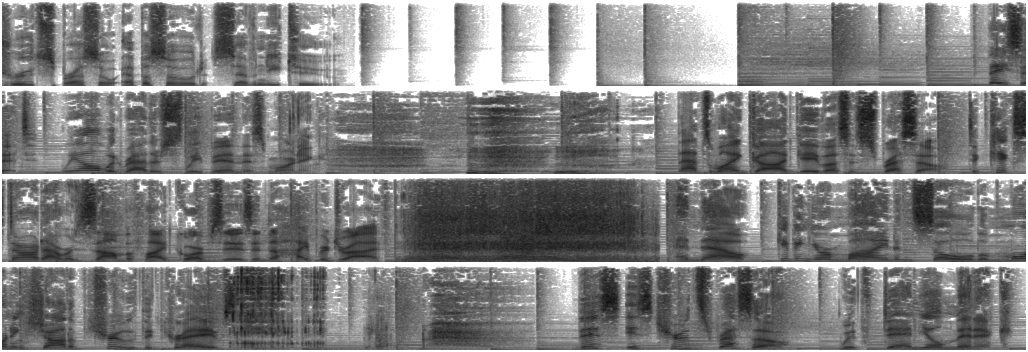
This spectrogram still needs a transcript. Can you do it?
Truth Espresso, episode 72. Face it, we all would rather sleep in this morning. That's why God gave us espresso to kickstart our zombified corpses into hyperdrive. And now, giving your mind and soul the morning shot of truth it craves. This is Truth Espresso with Daniel Minnick.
